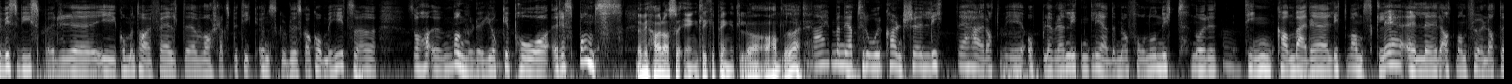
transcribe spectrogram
hvis vi spør i kommentarfeltet hva slags butikk ønsker du skal komme hit, så, så mangler jo ikke på respons. Men vi har altså egentlig ikke penger til å, å handle der. Nei, men jeg tror kanskje litt det her at vi opplever en liten glede med å få noe nytt når ting kan være litt vanskelig, eller at man føler at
